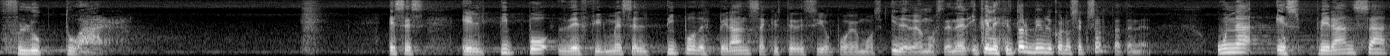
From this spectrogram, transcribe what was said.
fluctuar. Ese es el tipo de firmeza, el tipo de esperanza que ustedes y yo podemos y debemos tener y que el escritor bíblico nos exhorta a tener. Una esperanza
